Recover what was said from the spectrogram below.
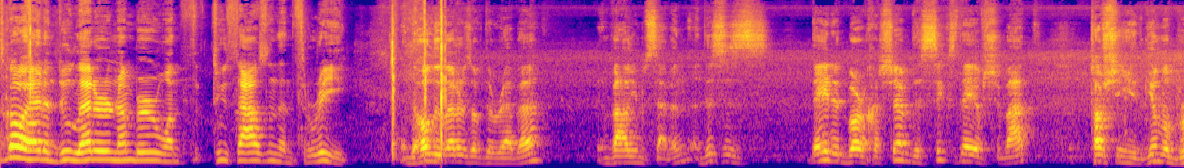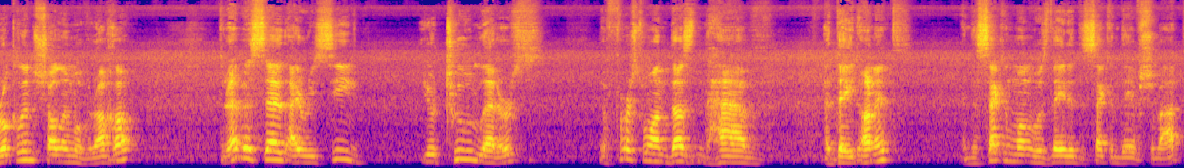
Let's go ahead and do letter number one, 2003 in the Holy Letters of the Rebbe in volume 7. And this is dated Baruch Hashem, the sixth day of Shabbat, Tavshin Yud Gimel, Brooklyn, Shalom of Uvracha. The Rebbe said, I received your two letters. The first one doesn't have a date on it, and the second one was dated the second day of Shabbat.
